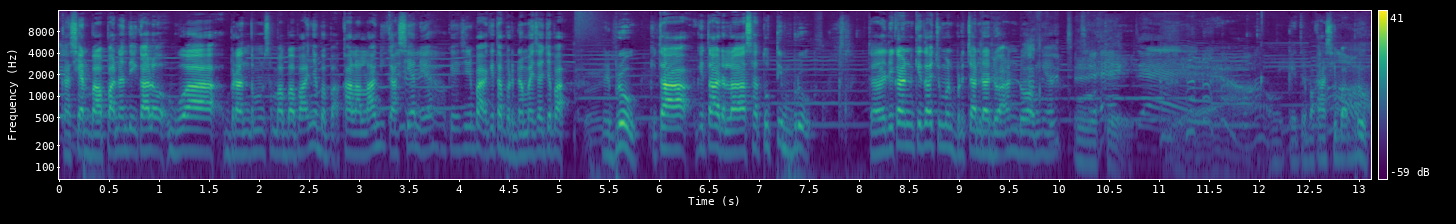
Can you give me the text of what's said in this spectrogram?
Kasihan bapak nanti kalau gua berantem sama bapaknya, bapak kalah lagi kasihan ya. Oke sini pak, kita berdamai saja pak. Nih, bro, kita kita adalah satu tim bro. Tadi kan kita cuma bercanda doang doang ya. Oke. Yeah. Oke terima kasih pak bro.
